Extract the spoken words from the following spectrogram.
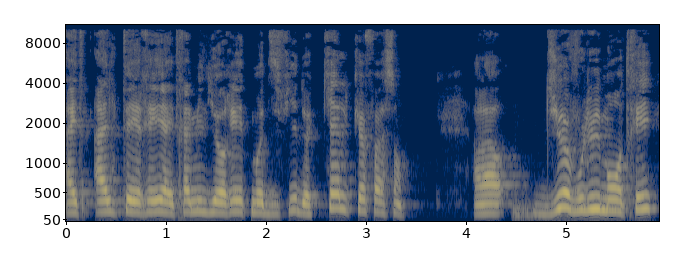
être altéré, être amélioré, être modifié de quelque façon. Alors, Dieu a voulu montrer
